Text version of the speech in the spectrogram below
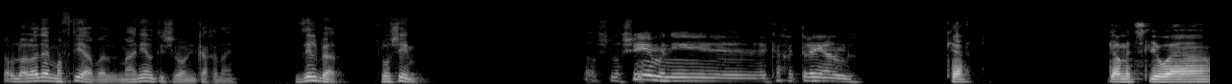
טוב, לא, לא יודע אם מפתיע, אבל מעניין אותי שלא ניקח עדיין. זילבר, 30. טוב, 30, אני אקח את טרי יאנג. כן. גם אצלי הוא היה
